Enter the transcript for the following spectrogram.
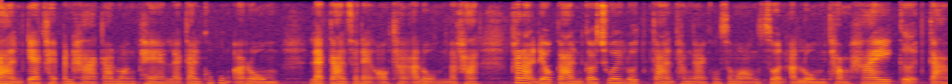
การแก้ไขปัญหาการวางแผน และการควบคุมอารมณ์ และการแสดงออกทางอารมณ์นะคะ ขณะเดียวกันก็ช่วยลดการทำงานของสมองส่วนอารมณ์ทำให้เกิดการ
